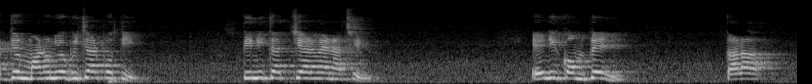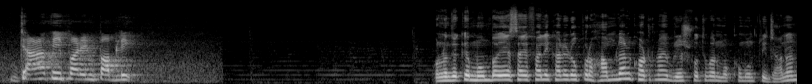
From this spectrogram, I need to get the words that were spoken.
একজন মাননীয় বিচারপতি তিনি তার চেয়ারম্যান আছেন। এনি কমপ্লেন তারা জানাতেই পারেন পাবলিক। অন্যদিকে মুম্বাইয়ে সাইফ আলী খানের উপর হামলার ঘটনায় বৃহস্পতিবার মুখ্যমন্ত্রী জানান,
